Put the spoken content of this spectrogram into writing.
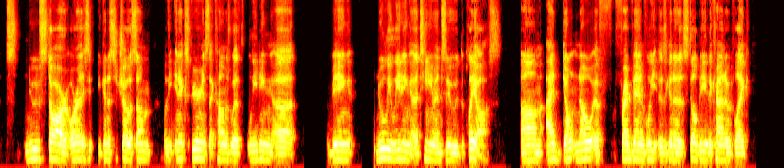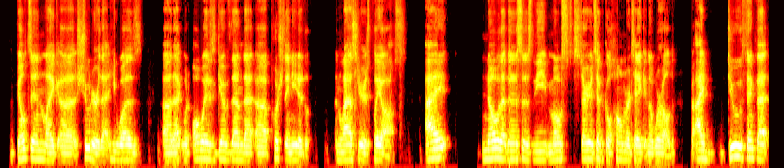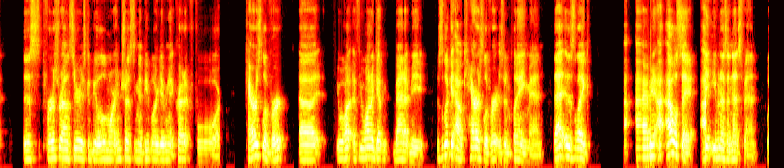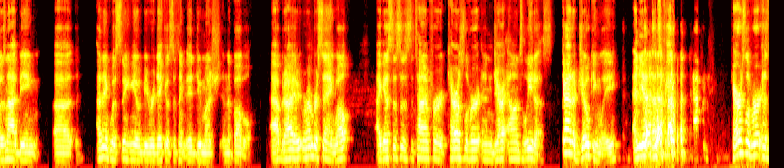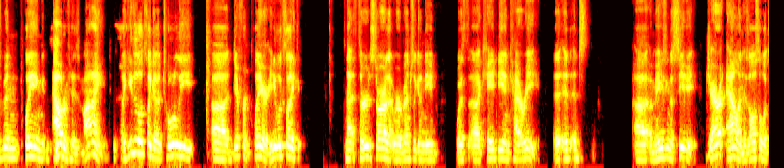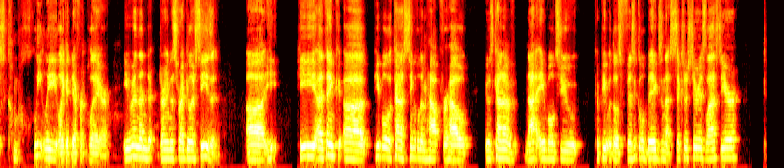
new star or is he going to show some of the inexperience that comes with leading, uh, being newly leading a team into the playoffs. Um, I don't know if Fred VanVleet is going to still be the kind of like built-in like uh, shooter that he was uh, that would always give them that uh, push they needed in last year's playoffs. I know that this is the most stereotypical homer take in the world, I do think that this first round series could be a little more interesting than people are giving it credit for. Caris LeVert, uh, you want if you want to get mad at me, just look at how Caris LeVert has been playing, man. That is like, I, I mean, I, I, will say, I even as a Nets fan was not being, uh, I think was thinking it would be ridiculous to think they'd do much in the bubble. Uh, but I remember saying, well, I guess this is the time for Caris LeVert and Jarrett Allen to lead us, kind of jokingly, and yet that's kind of what happened. Caris LeVert has been playing out of his mind. Like he looks like a totally uh, different player. He looks like that third star that we're eventually going to need with uh, KD and Kyrie. It, it, it's uh, amazing to see. Jarrett Allen has also looks completely like a different player, even than d- during this regular season. Uh, he he, I think uh, people kind of singled him out for how he was kind of not able to compete with those physical bigs in that Sixer series last year.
